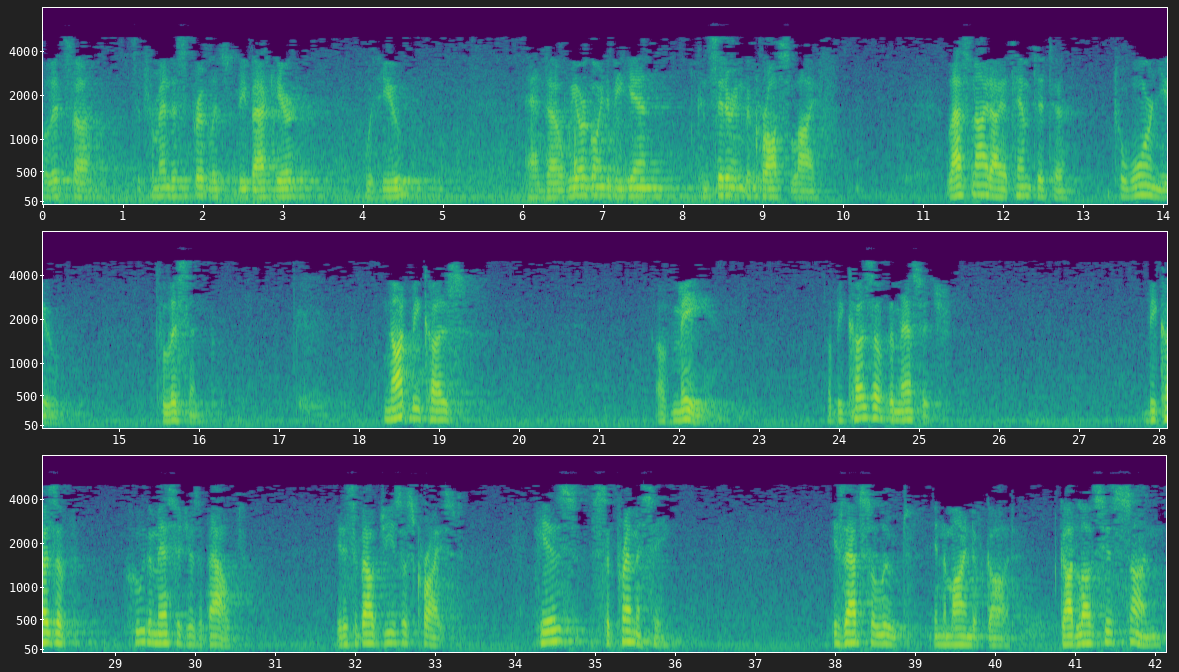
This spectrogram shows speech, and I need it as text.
Well, it's, uh, it's a tremendous privilege to be back here with you. And uh, we are going to begin considering the cross life. Last night I attempted to, to warn you to listen. Not because of me, but because of the message. Because of who the message is about. It is about Jesus Christ. His supremacy is absolute in the mind of God. God loves His Son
